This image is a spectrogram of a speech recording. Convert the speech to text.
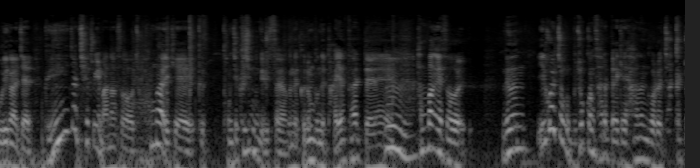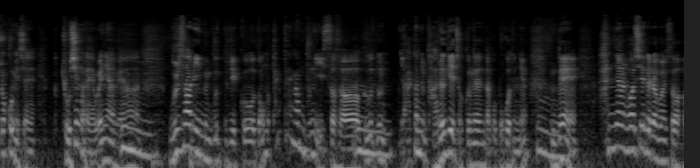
우리가 이제 굉장히 체중이 많아서 정말 이렇게 그 덩치 크신 분들이 있어요. 근데 그런 분들 다이어트 할때 음. 한방에서 는 일괄적으로 무조건 살을 빼게 하는 거를 약간 조금 이제 조심을 해요. 왜냐하면 음. 물살이 있는 분들이 있고 너무 탱탱한 분이 있어서 음. 그것도 약간 좀 다르게 접근해야 된다고 보거든요. 음. 근데 한열 허실이라고 해서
